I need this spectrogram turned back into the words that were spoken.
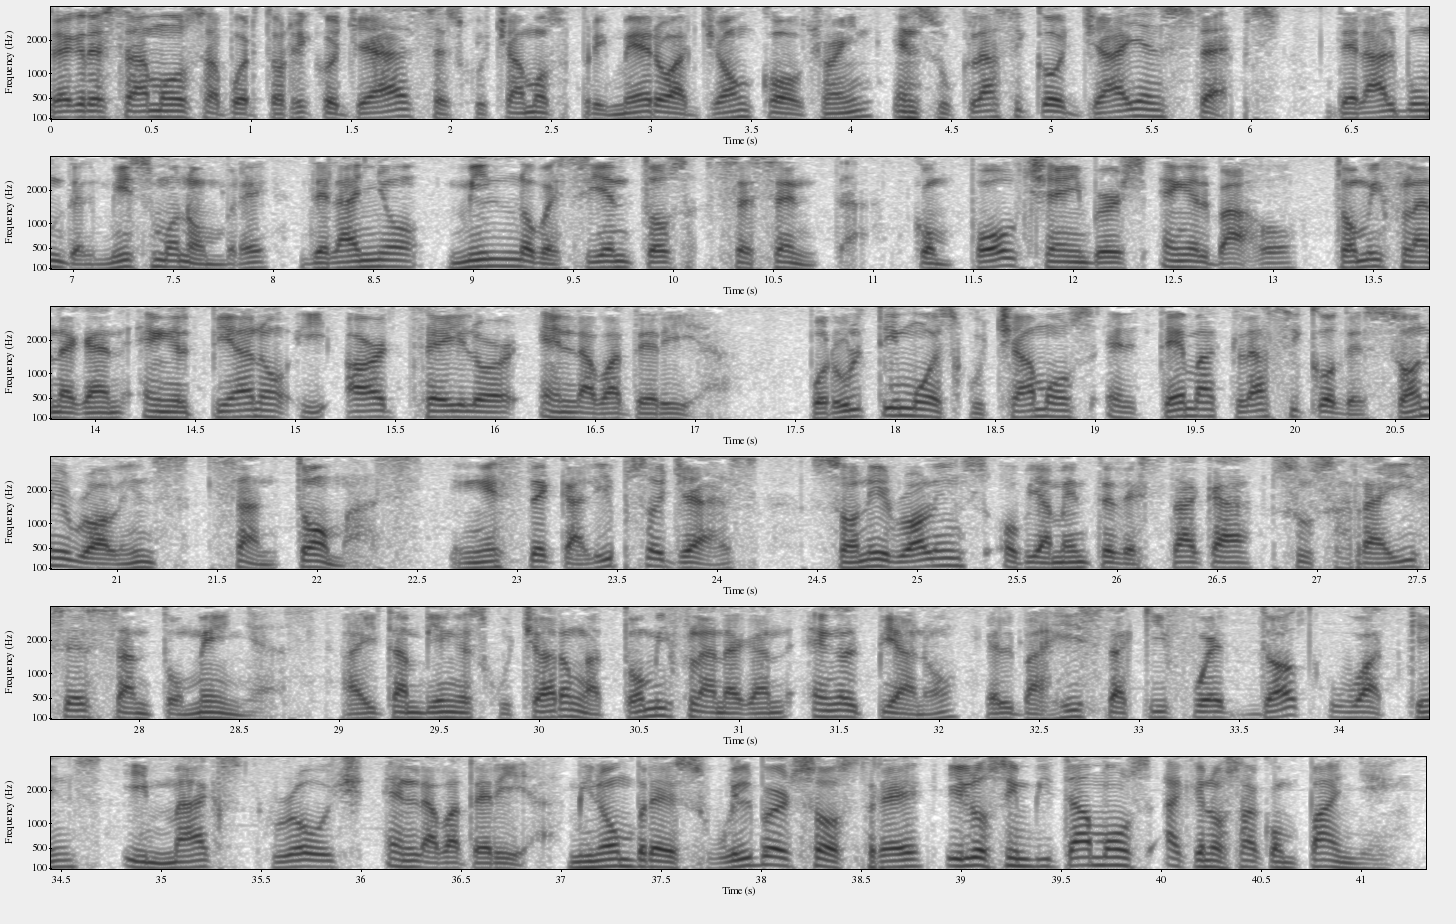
Regresamos a Puerto Rico Jazz, escuchamos primero a John Coltrane en su clásico Giant Steps, del álbum del mismo nombre del año 1960, con Paul Chambers en el bajo, Tommy Flanagan en el piano y Art Taylor en la batería. Por último, escuchamos el tema clásico de Sonny Rollins, San Thomas. En este Calypso Jazz, Sonny Rollins obviamente destaca sus raíces santomeñas. Ahí también escucharon a Tommy Flanagan en el piano, el bajista aquí fue Doug Watkins y Max Roach en la batería. Mi nombre es Wilbert Sostre y los invitamos a que nos acompañen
